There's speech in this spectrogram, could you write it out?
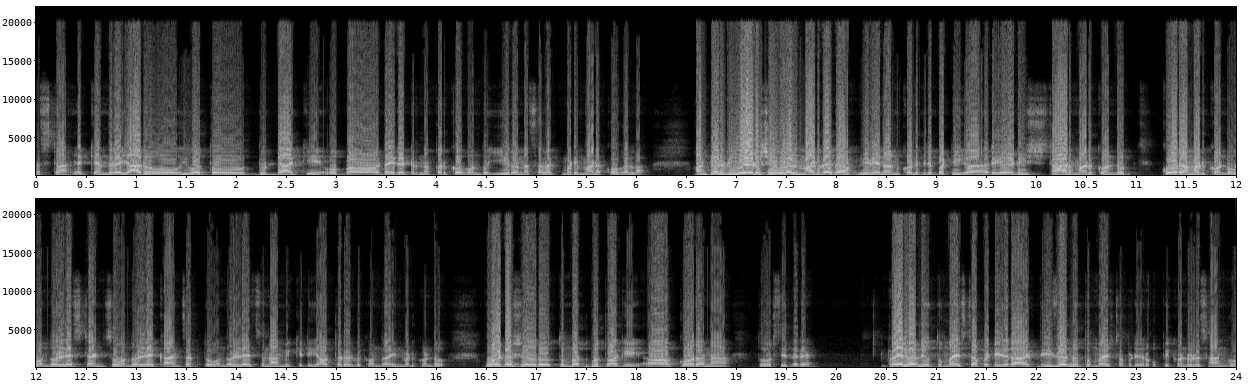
ಕಷ್ಟ. ಯಾಕೆಂದ್ರೆ ಯಾರು ಇವತ್ತು ದುಡ್ಡು ಹಾಕಿ ಒಬ್ಬ ಡೈರೆಕ್ಟರ್ನ ಕರ್ಕೊಬಂದು ಹೀರೋನ ಸೆಲೆಕ್ಟ್ ಮಾಡಿ ಮಾಡಕ್ ಹೋಗಲ್ಲ. ಅಂತ ರಿಯಾಲಿಟಿ ಶೋಗಳಲ್ಲಿ ಮಾಡಿದಾಗ ನೀವೇನೋ ಅನ್ಕೊಂಡಿದ್ರಿ ಬಟ್ ಈಗ ರಿಯಾಲಿಟಿ ಸ್ಟಾರ್ ಮಾಡ್ಕೊಂಡು, ಕೋರ ಮಾಡ್ಕೊಂಡು, ಒಂದ್ ಒಳ್ಳೆ ಸ್ಟಂಟ್ಸ್ ಒಂದ್ ಒಳ್ಳೆ ಕಾನ್ಸೆಪ್ಟ್ ಒಂದ್ ಒಳ್ಳೆ ಸುನಾಮಿ ಕಿಟ್ ಯಾವ ತರ ಇರ್ಬೇಕು, ಒಂದು ಲೈನ್ ಮಾಡ್ಕೊಂಡು, ಓಟ ಶೋ ಅವರು ತುಂಬಾ ಅದ್ಭುತವಾಗಿ ಕೋರನ ತೋರಿಸಿದ್ದಾರೆ. ಟ್ರೈಲರ್ ನೀವು ತುಂಬಾ ಇಷ್ಟಪಟ್ಟಿದ್ದೀರಾ? ಟೀಸರ್ನು ತುಂಬಾ ಇಷ್ಟಪಟ್ಟಿದ್ದೀರಾ? ಒಪ್ಪಿಕೊಂಡಳು ಸಾಂಗು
